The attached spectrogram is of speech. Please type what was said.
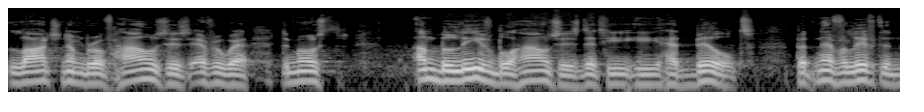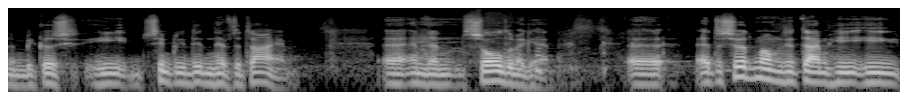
large number of houses everywhere, the most unbelievable houses that he, he had built, but never lived in them because he simply didn't have the time, uh, and then sold them again. Uh, at a certain moment in time, he, he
